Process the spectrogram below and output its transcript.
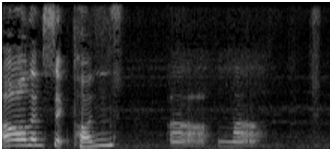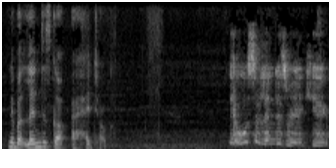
oh, them sick puns. Uh, no. Yeah, but Linda's got a hedgehog. Yeah, also Linda's really cute.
